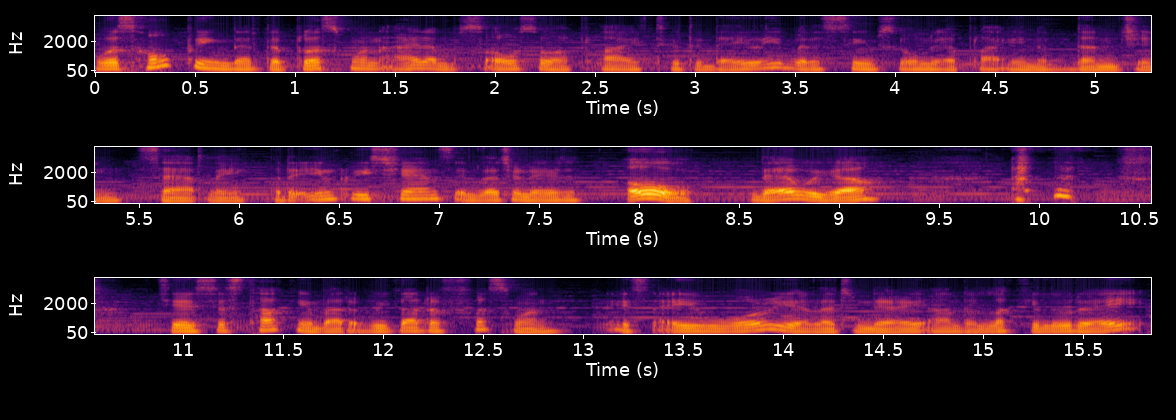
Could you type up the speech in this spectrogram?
Was hoping that the plus one items also apply to the daily, but it seems to only apply in the dungeon, sadly. But the increased chance in legendaries, oh, there we go. Just, just talking about it, we got the first one. It's a warrior legendary on the Lucky Looter 8.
